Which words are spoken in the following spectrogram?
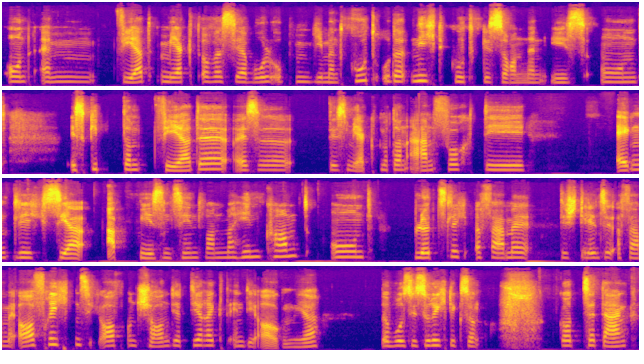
und ein Pferd merkt aber sehr wohl, ob ihm jemand gut oder nicht gut gesonnen ist. Und es gibt dann Pferde, also das merkt man dann einfach, die eigentlich sehr abwesend sind, wann man hinkommt und plötzlich auf einmal, die stellen sich auf einmal auf, richten sich auf und schauen dir direkt in die Augen, ja. Da wo sie so richtig sagen, Gott sei Dank,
